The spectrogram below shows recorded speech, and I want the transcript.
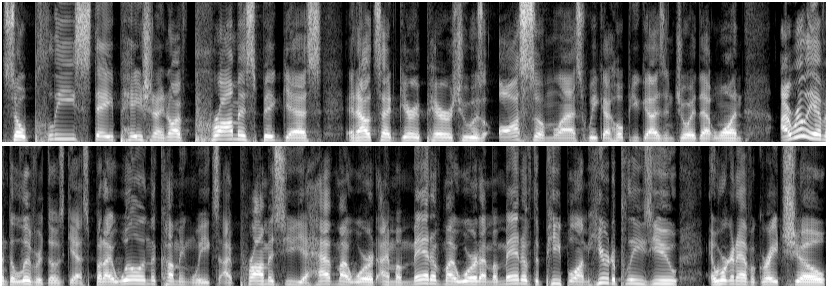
So please stay patient. I know I've promised big guests and outside Gary Parrish, who was awesome last week. I hope you guys enjoyed that one. I really haven't delivered those guests, but I will in the coming weeks. I promise you, you have my word. I'm a man of my word. I'm a man of the people. I'm here to please you, and we're going to have a great show,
